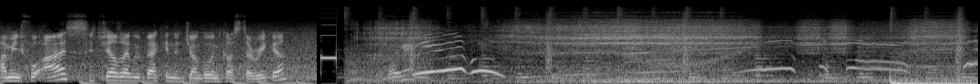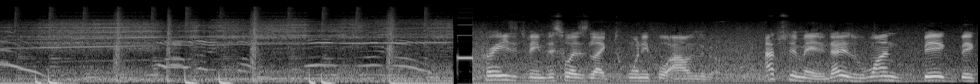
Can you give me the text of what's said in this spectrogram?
I mean for us, it feels like we're back in the jungle in Costa Rica. Crazy thing, this was like 24 hours ago. Absolutely amazing. That is one big, big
